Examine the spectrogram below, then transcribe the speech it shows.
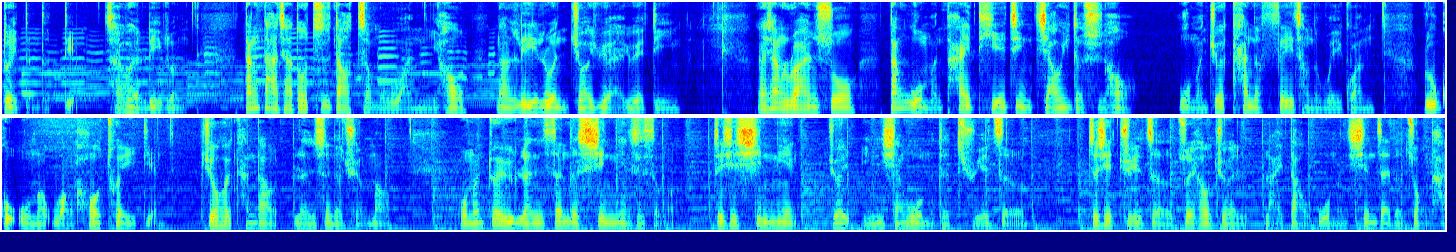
对等的点，才会有利润。当大家都知道怎么玩以后，那利润就会越来越低。那像 Ryan 说，当我们太贴近交易的时候，我们就会看得非常的微观。如果我们往后退一点，就会看到人生的全貌。我们对于人生的信念是什么？这些信念就会影响我们的抉择。这些抉择最后就会来到我们现在的状态。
